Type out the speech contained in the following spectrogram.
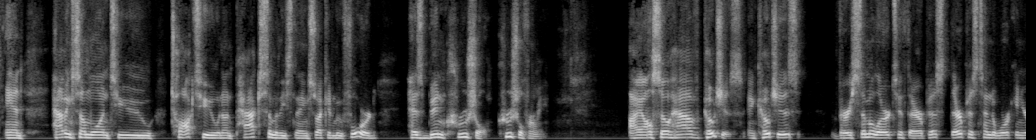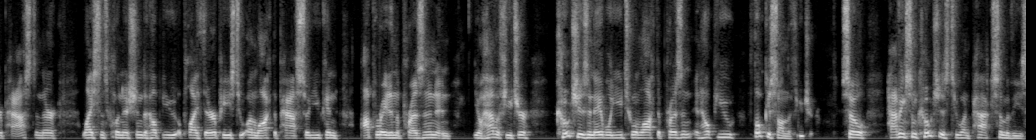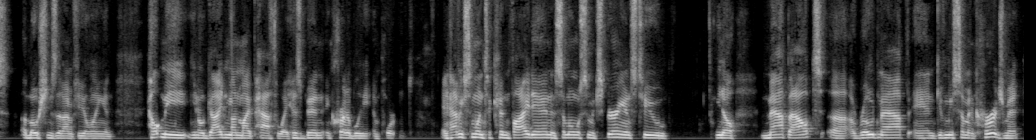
And having someone to talk to and unpack some of these things so i can move forward has been crucial crucial for me. I also have coaches and coaches very similar to therapists. Therapists tend to work in your past and they're licensed clinician to help you apply therapies to unlock the past so you can operate in the present and you know have a future. Coaches enable you to unlock the present and help you focus on the future. So having some coaches to unpack some of these emotions that I'm feeling and help me, you know, guide me on my pathway has been incredibly important. And having someone to confide in and someone with some experience to, you know, map out uh, a roadmap and give me some encouragement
